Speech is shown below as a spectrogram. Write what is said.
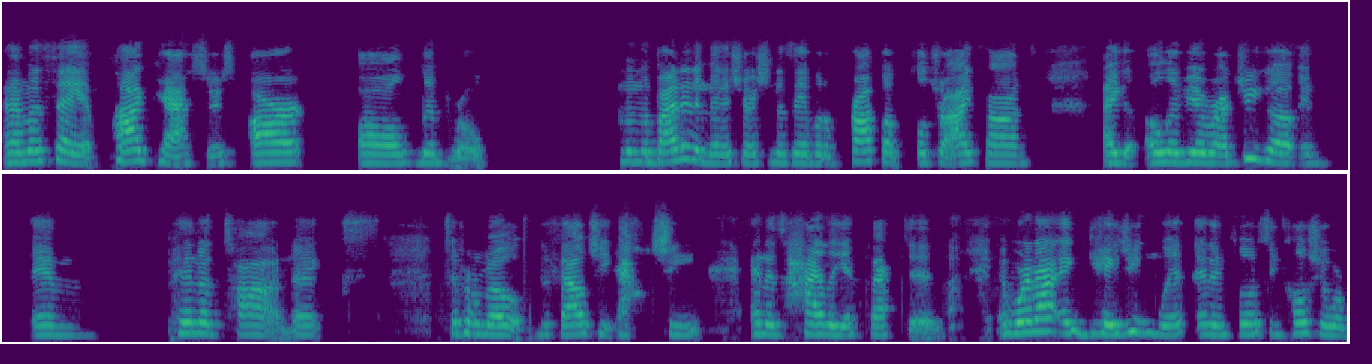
and I'm going to say it, podcasters are all liberal. When the Biden administration is able to prop up cultural icons like Olivia Rodrigo and, and Pentatonix to promote the Fauci ouchie and is highly effective. If we're not engaging with and influencing culture, we're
